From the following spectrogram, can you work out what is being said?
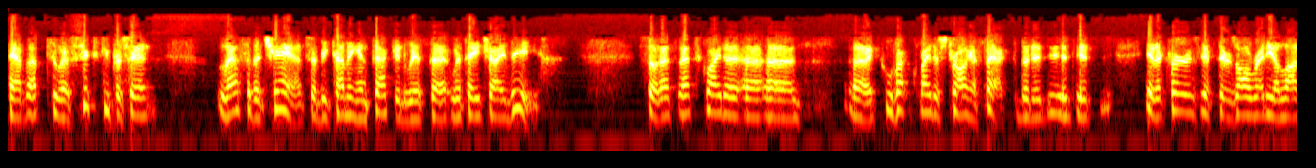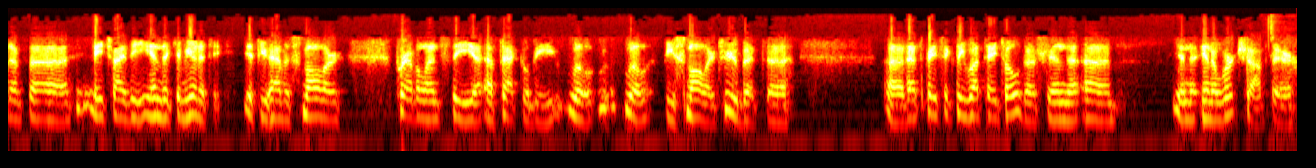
have up to a 60% less of a chance of becoming infected with uh, with HIV. So that's that's quite a, a, a, a quite a strong effect, but it, it it it occurs if there's already a lot of uh, HIV in the community. If you have a smaller prevalence, the uh, effect will be will will be smaller too. But uh, uh, that's basically what they told us in the, uh, in in a workshop there.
